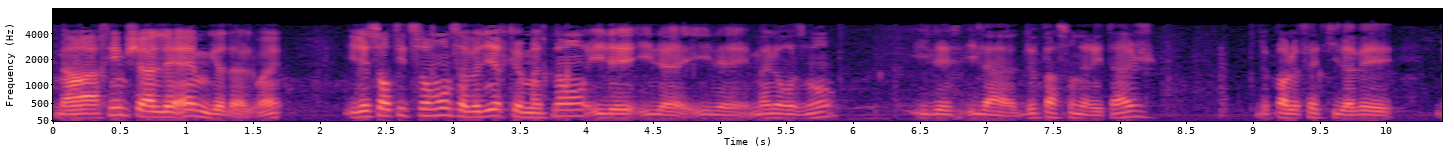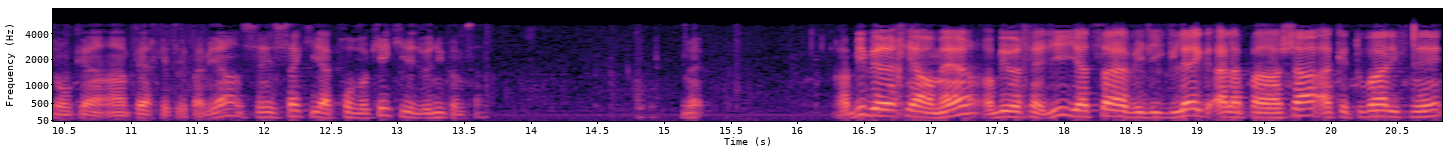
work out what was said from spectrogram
Me'arachim she'alehem gadal. Ouais. Il est sorti de son monde, ça veut dire que maintenant il est, il est, il est malheureusement, il, est, il a de par son héritage, de par le fait qu'il avait donc un, un père qui était pas bien, c'est ça qui a provoqué qu'il est devenu comme ça. Ouais. Rabbi Berechia Omer, Rabbi Berechia dit, Yatsa viligleg à la paracha aketuva lifne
